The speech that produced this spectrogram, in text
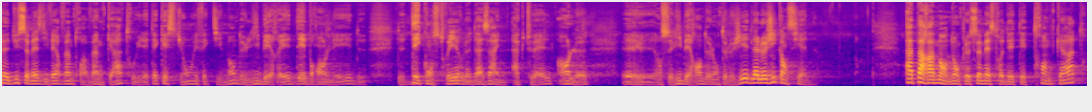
euh, du semestre d'hiver 23-24, où il était question effectivement de libérer, d'ébranler, de, déconstruire le Dasein actuel en, euh, en se libérant de l'ontologie et de la logique ancienne. Apparemment, donc, le semestre d'été 34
